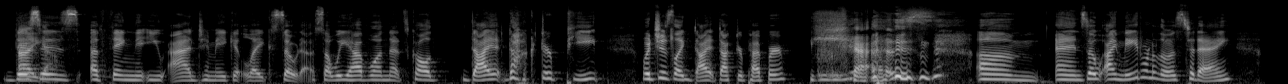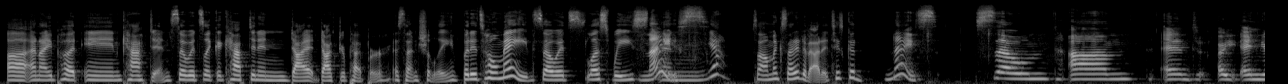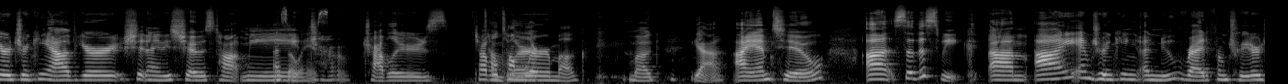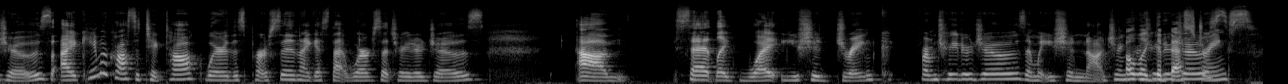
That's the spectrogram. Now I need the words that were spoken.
This yeah. is a thing that you add to make it like soda. So we have one that's called Diet Dr. Pete, which is like Diet Dr. Pepper. yes. Um, and so I made one of those today. Uh, and I put in Captain. So it's like a Captain in Diet Dr. Pepper, essentially. But it's homemade, so it's less waste. Nice. and yeah. So I'm excited about it. It tastes good. Nice. So, um, and are, and you're drinking out of your shit '90s shows taught me tra- travelers Travel tumbler mug. mug. Yeah, I am too. Uh, so this week, um, I am drinking a new red from Trader Joe's. I came across a TikTok where this person, I guess that works at Trader Joe's, um, said like what you should drink from Trader Joe's and what you should not drink. Oh, like the best Joe's. drinks.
